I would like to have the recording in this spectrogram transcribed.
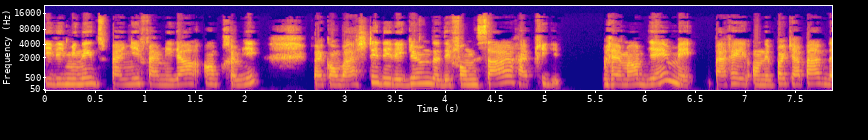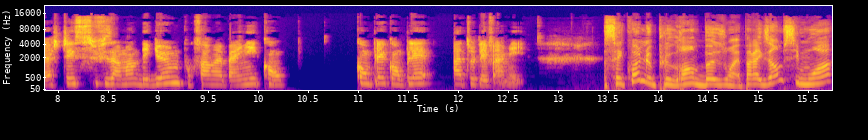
éliminé du panier familial en premier. Fait qu'on va acheter des légumes de des fournisseurs à prix vraiment bien, mais pareil, on n'est pas capable d'acheter suffisamment de légumes pour faire un panier complet, complet à toutes les familles. C'est quoi le plus grand besoin? Par exemple, si moi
